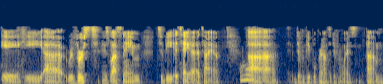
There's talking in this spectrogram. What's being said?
he, he, uh, reversed his last name to be Etteilla, Ataya. Uh, different people pronounce it different ways. Um,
